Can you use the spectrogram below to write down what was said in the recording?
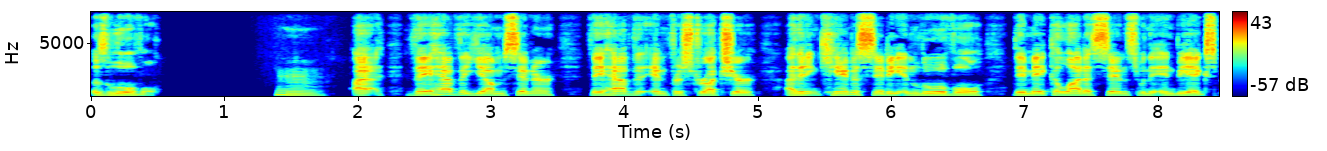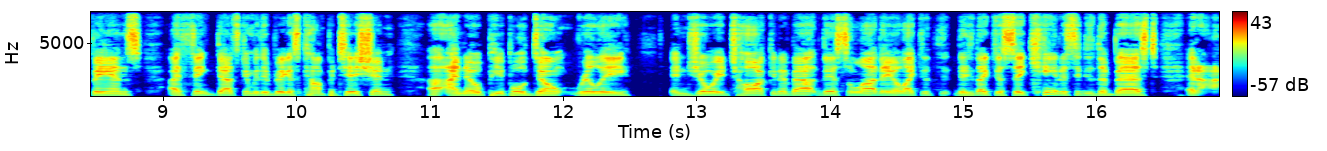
is Louisville. Hmm. I, they have the Yum Center. They have the infrastructure. I think Kansas City and Louisville, they make a lot of sense when the NBA expands. I think that's going to be their biggest competition. Uh, I know people don't really enjoy talking about this a lot. They like to th- they like to say Kansas City is the best, and I,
